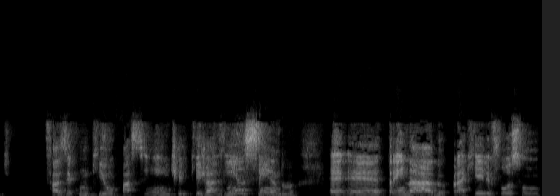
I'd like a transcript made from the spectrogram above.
de fazer com que o paciente, que já vinha sendo é, é, treinado para que ele fosse um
